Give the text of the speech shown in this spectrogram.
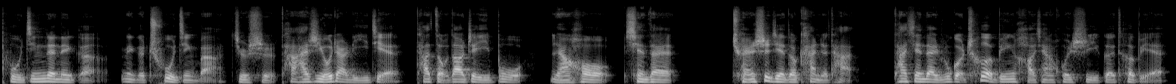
普京的那个那个处境吧，就是他还是有点理解他走到这一步，然后现在全世界都看着他，他现在如果撤兵，好像会是一个特别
